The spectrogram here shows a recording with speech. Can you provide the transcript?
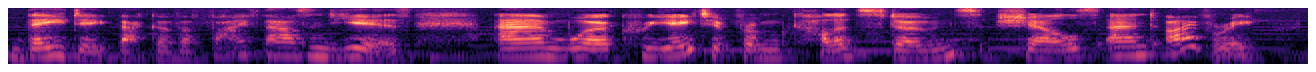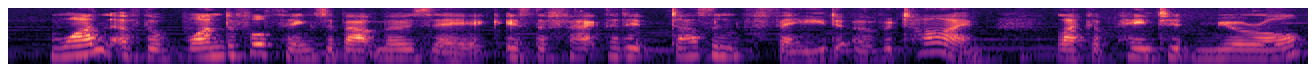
They date back over 5,000 years and were created from coloured stones, shells, and ivory. One of the wonderful things about mosaic is the fact that it doesn't fade over time, like a painted mural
